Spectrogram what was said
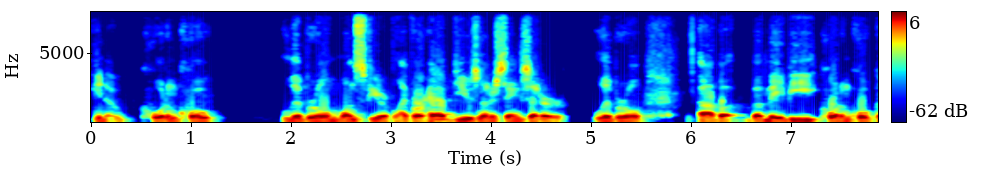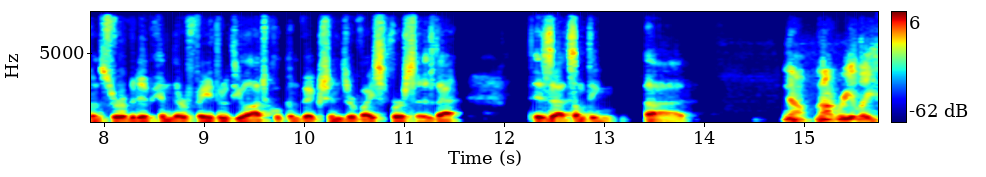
you know, quote unquote, liberal in one sphere of life, or have views and understandings that are liberal, uh, but but maybe quote unquote conservative in their faith or theological convictions, or vice versa? Is that is that something? Uh, no, not really.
